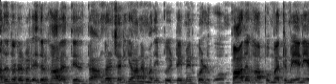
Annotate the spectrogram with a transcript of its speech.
அது தொடர்பில் எதிர்காலத்தில் தாங்கள் சரியான மதிப்பீட்டை மேற்கொள்வோம் பாதுகாப்பு மற்றும் ஏனைய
